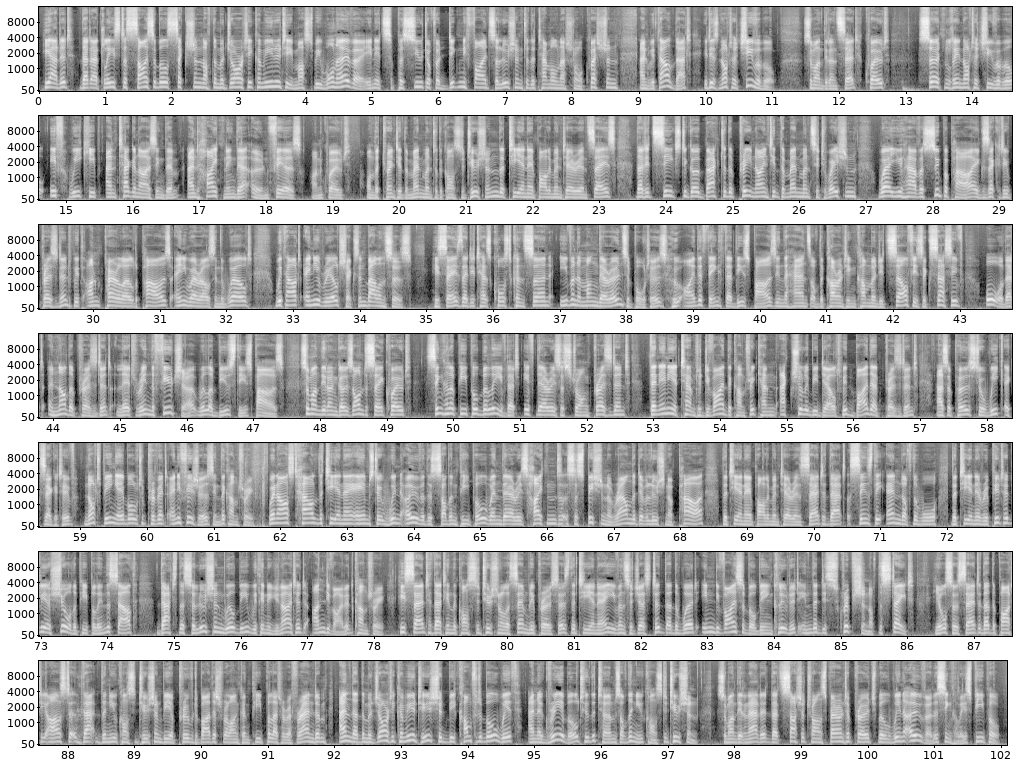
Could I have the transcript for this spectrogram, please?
He added that at least a sizable section of the majority community must be won over in its pursuit of a dignified solution to the Tamil national question, and without that, it is not achievable. Sumanthiran said, quote, Certainly not achievable if we keep antagonizing them and heightening their own fears. Unquote. On the 20th Amendment to the Constitution, the TNA parliamentarian says that it seeks to go back to the pre 19th Amendment situation where you have a superpower executive president with unparalleled powers anywhere else in the world without any real checks and balances. He says that it has caused concern even among their own supporters who either think that these powers in the hands of the current incumbent itself is excessive or that another president later in the future will abuse these powers. Sumanthiran goes on to say, quote, Sinhala people believe that if there is a strong president, then any attempt to divide the country can actually be dealt with by that president, as opposed to a weak executive not being able to prevent any fissures in the country. When asked how the TNA aims to win over the southern people when there is heightened suspicion around the devolution of power, the TNA parliamentarian said that since the end of the war, the TNA repeatedly assured the people in the south that the solution will be within a united, undivided country. He said that in the Constitutional Assembly process, the TNA even suggested that the word indivisible be included in the description of the state. He also said that the party asked that the new constitution be approved by the Sri Lankan people at a referendum and that the majority communities should be comfortable with and agreeable to the terms of the new constitution. Sumanthiran added that such a transparent approach will win over the Sinhalese people.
